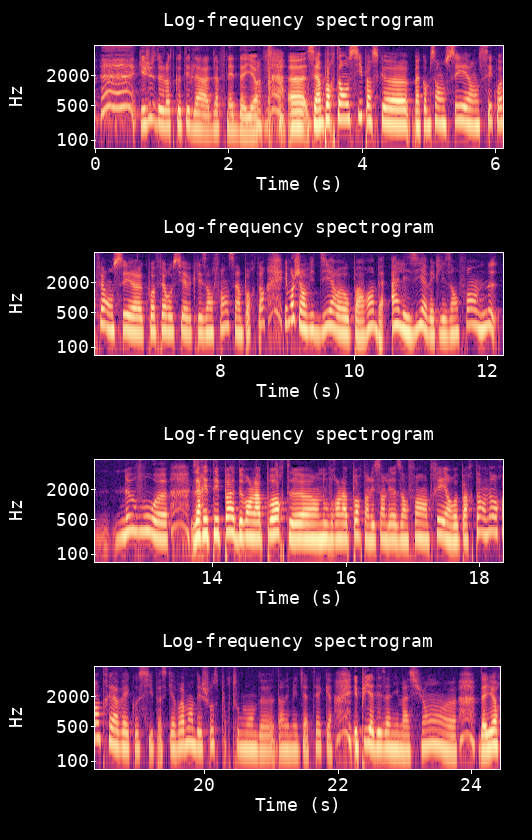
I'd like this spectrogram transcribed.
Qui est juste de l'autre côté de la, de la fenêtre d'ailleurs. c'est important aussi parce que ben, comme ça on sait, on sait quoi faire, on sait quoi faire aussi avec les enfants, c'est important. Et moi j'ai envie de dire aux parents, ben, allez-y avec les enfants. Ne, ne vous euh, arrêtez pas devant la porte euh, en ouvrant la porte, en laissant les enfants entrer et en repartant. Non, rentrez avec aussi parce qu'il y a vraiment des choses pour tout le monde euh, dans les médiathèques. Et puis il y a des animations. D'ailleurs,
